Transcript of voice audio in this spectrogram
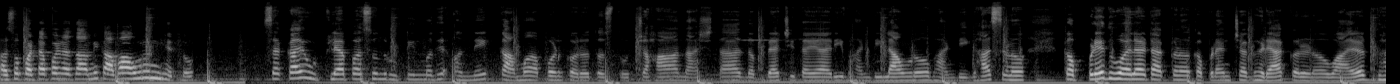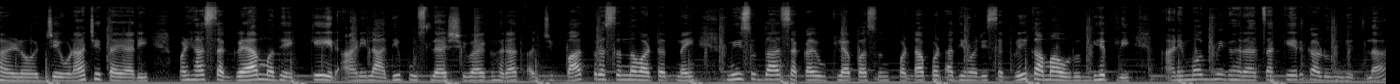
असं पटापट आता आम्ही कामं आवरून घेतो. सकाळी उठल्यापासून रुटीनमध्ये अनेक कामं आपण करत असतो. चहा नाश्ता डब्याची तयारी भांडी लावणं भांडी घासणं कपडे धुवायला टाकणं कपड्यांच्या घड्या करणं वाळत घालणं जेवणाची तयारी. पण ह्या सगळ्यामध्ये केर आणि लादी पुसल्याशिवाय घरात अजिबात प्रसन्न वाटत नाही. मी सुद्धा सकाळी उठल्यापासून पटापट आधी माझी सगळी कामं आवरून घेतली आणि मग मी घराचा केर काढून घेतला.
